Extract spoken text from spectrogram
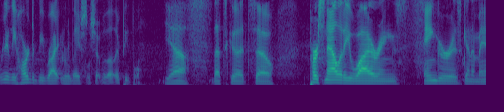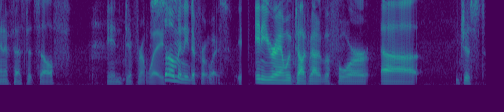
really hard to be right in relationship with other people. Yeah, that's good. So, personality wirings, anger is going to manifest itself in different ways. So many different ways. Enneagram, we've talked about it before. Uh, just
